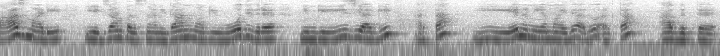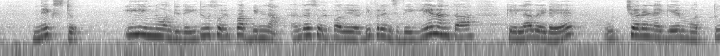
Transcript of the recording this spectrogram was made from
ಪಾಸ್ ಮಾಡಿ ಈ ಎಕ್ಸಾಂಪಲ್ಸ್ನ ನಿಧಾನವಾಗಿ ಓದಿದರೆ ನಿಮಗೆ ಈಸಿಯಾಗಿ ಅರ್ಥ ಈ ಏನು ನಿಯಮ ಇದೆ ಅದು ಅರ್ಥ ಆಗುತ್ತೆ. ನೆಕ್ಸ್ಟ್ ಇಲ್ಲಿ ಇನ್ನೂ ಒಂದಿದೆ. ಇದು ಸ್ವಲ್ಪ ಭಿನ್ನ, ಅಂದರೆ ಸ್ವಲ್ಪ ಡಿಫರೆನ್ಸ್ ಇದೆ. ಏನಂತ? ಕೆಲವೆಡೆ ಉಚ್ಚಾರಣೆಗೆ ಮತ್ತು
